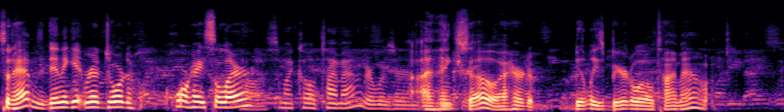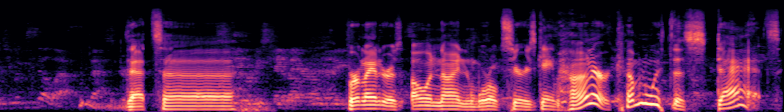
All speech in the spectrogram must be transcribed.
so what happens? Didn't they get rid of Jordan Jorge Soler? Uh, somebody called timeout, or was there? an I think injury? so. I heard a Billy's beard oil timeout. That's uh, Verlander is 0 9 in World Series game. Hunter coming with the stats.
